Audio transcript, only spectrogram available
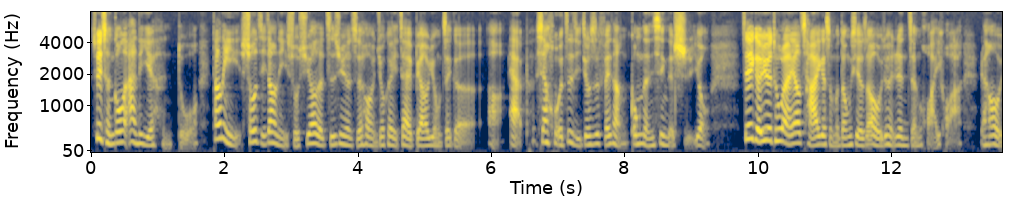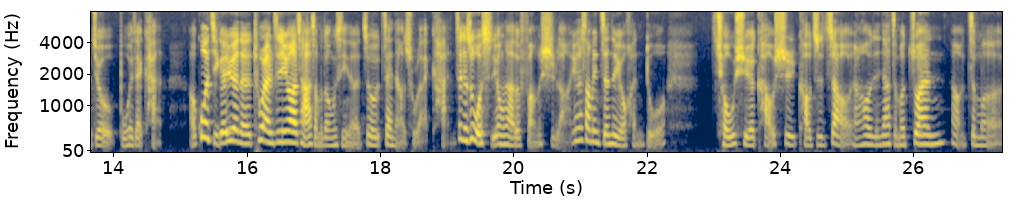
所以成功的案例也很多。当你收集到你所需要的资讯了之后，你就可以再不要用这个啊、app。像我自己就是非常功能性的使用。这个月突然要查一个什么东西的时候，我就很认真划一划，然后我就不会再看。啊，过几个月呢，突然之间又要查什么东西呢，就再拿出来看。这个是我使用它的方式啦，因为它上面真的有很多求学、考试、考执照，然后人家怎么钻啊，怎么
